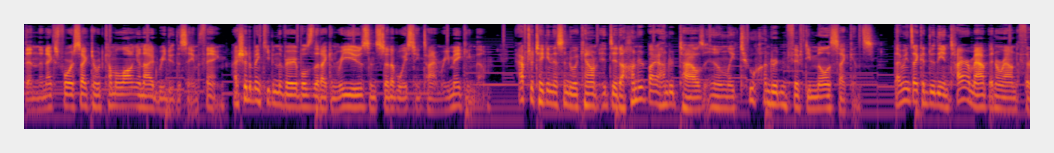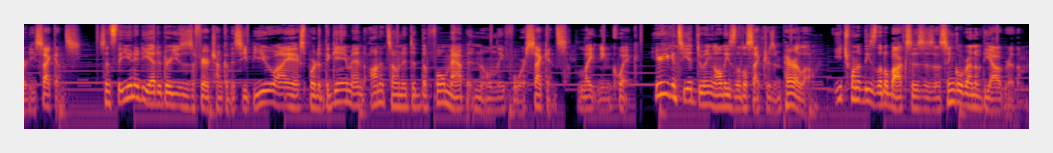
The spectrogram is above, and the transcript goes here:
Then the next forest sector would come along and I'd redo the same thing. I should have been keeping the variables that I can reuse instead of wasting time remaking them. After taking this into account, it did 100 by 100 tiles in only 250 milliseconds. That means I could do the entire map in around 30 seconds. Since the Unity editor uses a fair chunk of the CPU, I exported the game and on its own it did the full map in only 4 seconds, lightning quick. Here you can see it doing all these little sectors in parallel. Each one of these little boxes is a single run of the algorithm.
